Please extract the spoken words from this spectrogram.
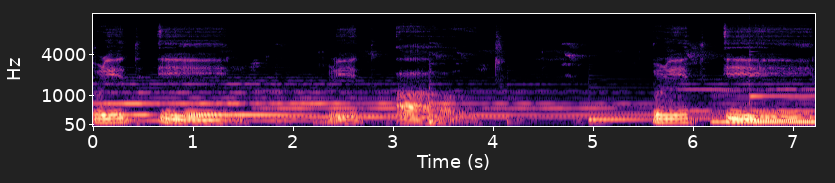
breathe in breathe out breathe in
